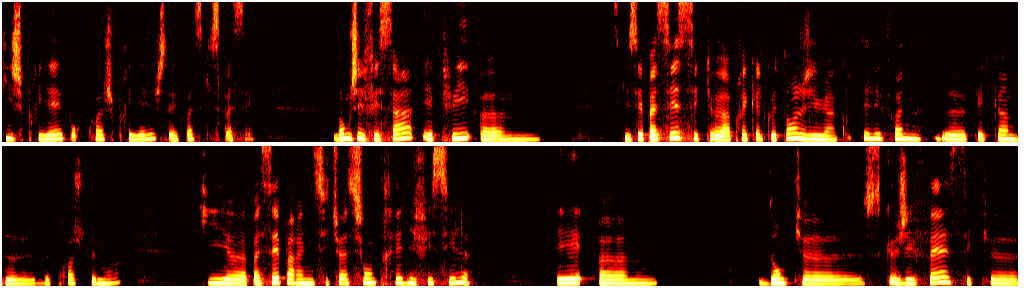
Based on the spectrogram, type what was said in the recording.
qui je priais, pourquoi je priais, je ne savais pas ce qui se passait. Donc j'ai fait ça, et puis ce qui s'est passé, c'est qu'après quelques temps, j'ai eu un coup de téléphone de quelqu'un de, proche de moi qui passait par une situation très difficile. Et donc ce que j'ai fait, c'est que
